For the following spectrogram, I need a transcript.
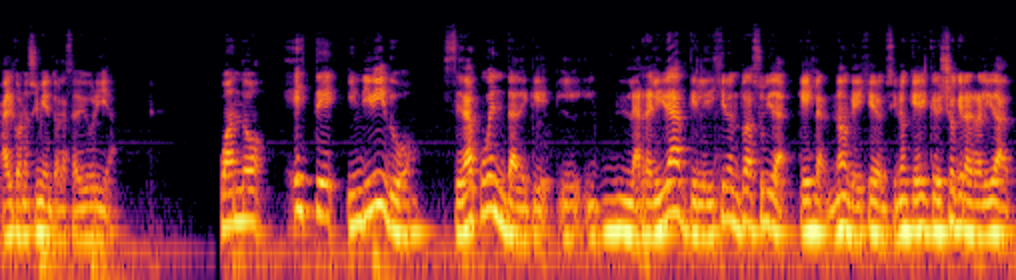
al conocimiento, a la sabiduría. Cuando este individuo se da cuenta de que la realidad que le dijeron toda su vida, que es la, no que dijeron, sino que él creyó que era realidad,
